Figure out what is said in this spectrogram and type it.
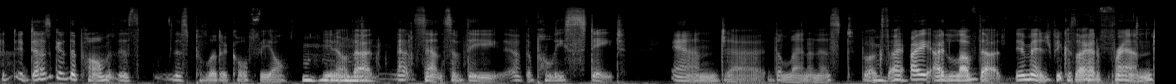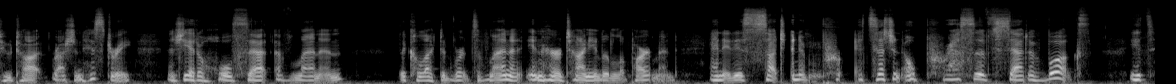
it, it does give the poem this this political feel mm-hmm. you know that that sense of the of the police state and uh, the Leninist books. Mm-hmm. I, I, I love that image because I had a friend who taught Russian history, and she had a whole set of Lenin, the collected works of Lenin, in her tiny little apartment. And it is such an it's such an oppressive set of books. It's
